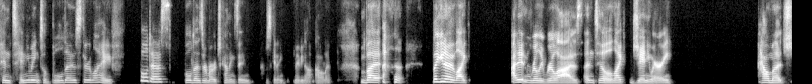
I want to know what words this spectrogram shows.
continuing to bulldoze through life bulldoze bulldozer merch coming soon. I'm just kidding. Maybe not. I don't know. But but you know, like I didn't really realize until like January how much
